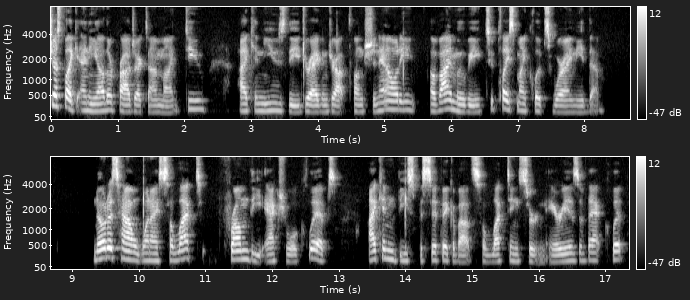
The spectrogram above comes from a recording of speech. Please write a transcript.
just like any other project I might do, I can use the drag and drop functionality of iMovie to place my clips where I need them. Notice how when I select from the actual clips, I can be specific about selecting certain areas of that clip.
